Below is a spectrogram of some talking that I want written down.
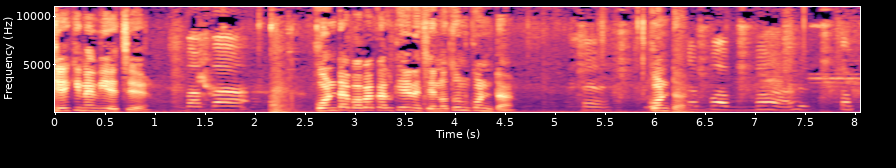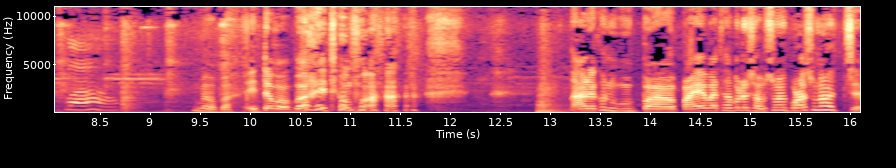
কে কিনে দিয়েছে? কোনটা বাবা কালকে এনেছে? নতুন কোনটা? কোনটা? বাবা এটা বাবা এটা মা। আর এখন পায়ে ব্যথা বলে সবসময় পড়াশোনা হচ্ছে?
